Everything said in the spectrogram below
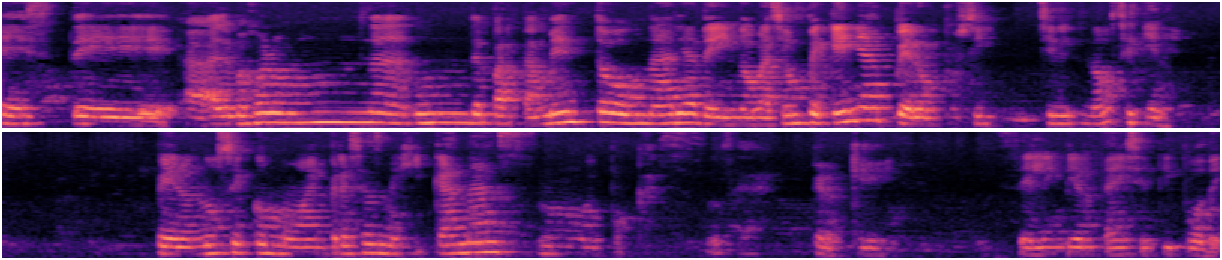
este, a lo mejor un departamento, un área de innovación pequeña, pero pues sí, sí, ¿no? Sí tiene. Pero no sé cómo empresas mexicanas, muy pocas. O sea, creo que se le invierta ese tipo de,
